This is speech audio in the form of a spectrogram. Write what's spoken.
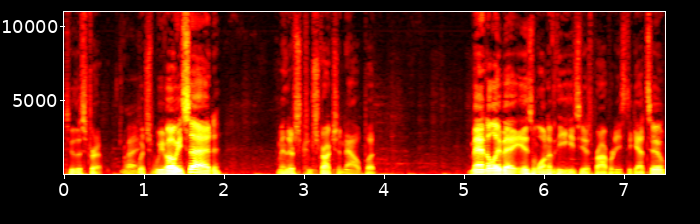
to the strip. Right. Which we've always said. I mean, there's construction now, but Mandalay Bay is one of the easiest properties to get to.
